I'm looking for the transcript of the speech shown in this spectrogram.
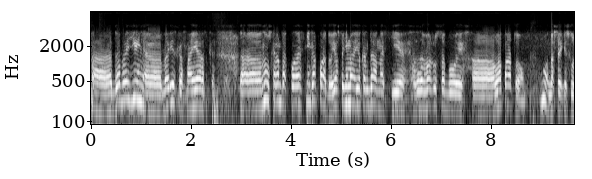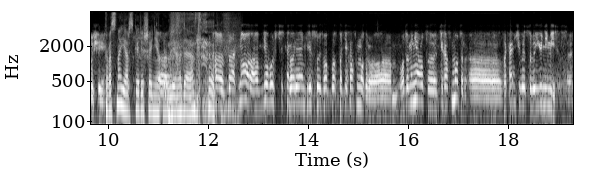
А, добрый день, а, Борис Красноярск. А, ну, скажем так, по снегопаду. Я вспоминаю ее как давность и вожу с собой лопату, ну, на всякий случай. Красноярское решение проблемы, да. Так, но мне больше, честно говоря, интересует вопрос по техосмотру. Вот у меня вот э, техосмотр заканчивается в июне месяце.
